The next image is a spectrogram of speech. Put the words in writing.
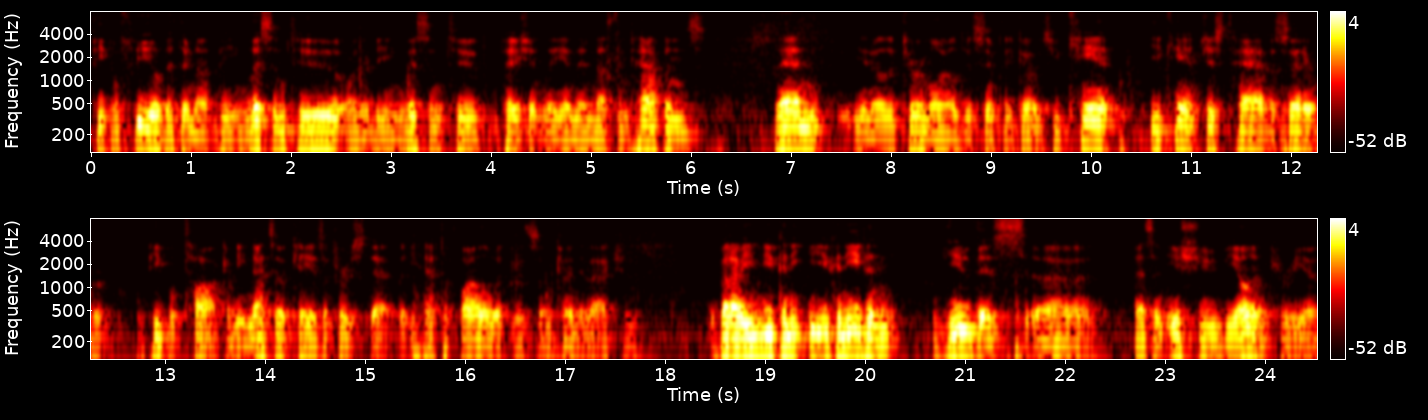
people feel that they're not being listened to or they're being listened to patiently and then nothing happens, then you know the turmoil just simply goes. You can't you can't just have a center where people talk. I mean, that's okay as a first step, but you have to follow it with some kind of action. But I mean, you can you can even view this uh, as an issue beyond Korea,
